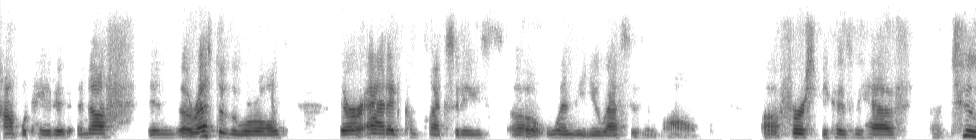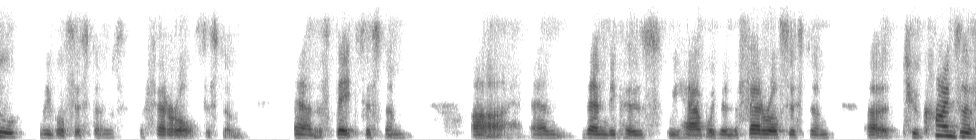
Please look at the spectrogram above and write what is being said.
complicated enough in the rest of the world, there are added complexities uh, when the US is involved. Uh, first, because we have uh, two legal systems, the federal system and the state system. and then because we have within the federal system two kinds of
